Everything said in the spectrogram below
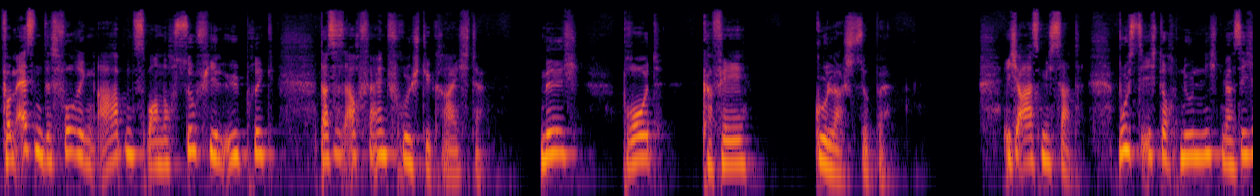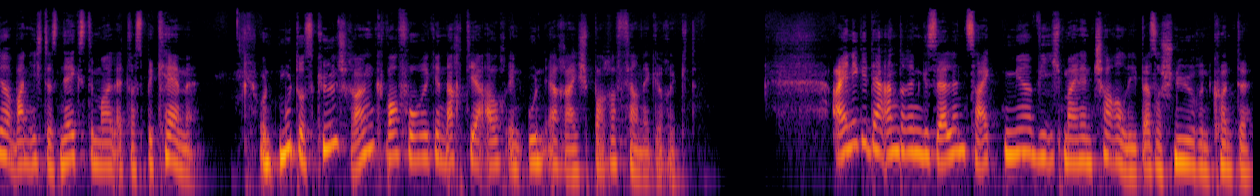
Vom Essen des vorigen Abends war noch so viel übrig, dass es auch für ein Frühstück reichte. Milch, Brot, Kaffee, Gulaschsuppe. Ich aß mich satt, wusste ich doch nun nicht mehr sicher, wann ich das nächste Mal etwas bekäme. Und Mutters Kühlschrank war vorige Nacht ja auch in unerreichbarer Ferne gerückt. Einige der anderen Gesellen zeigten mir, wie ich meinen Charlie besser schnüren konnte,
